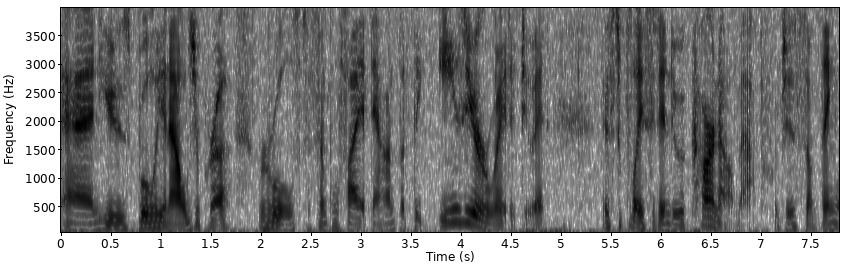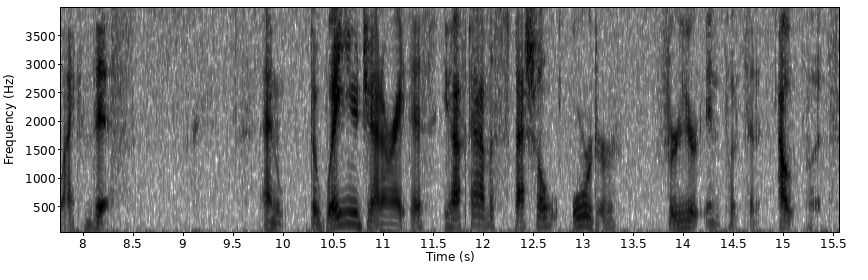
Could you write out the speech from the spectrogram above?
and use Boolean algebra rules to simplify it down, but the easier way to do it is to place it into a Karnaugh map, which is something like this. And the way you generate this, you have to have a special order for your inputs and outputs.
